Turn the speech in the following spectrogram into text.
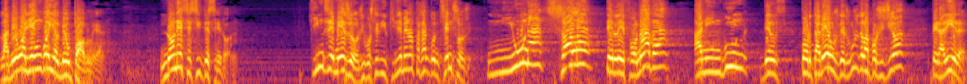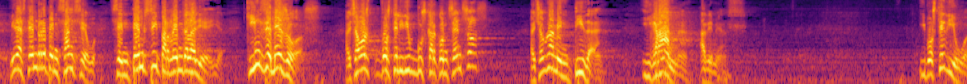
la meva llengua i el meu poble. No necessite ser-ho. 15 mesos, i vostè diu, 15 mesos passant consensos, ni una sola telefonada a ningú dels portaveus dels grups de l'oposició per a dir, mira, estem repensant-se-ho, sentem-se i parlem de la llei. 15 mesos. Això vostè li diu buscar consensos? Això és una mentida, i gran, a més. I vostè diu,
